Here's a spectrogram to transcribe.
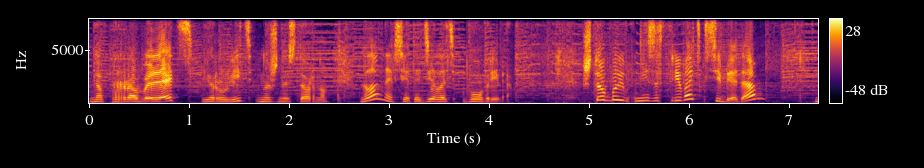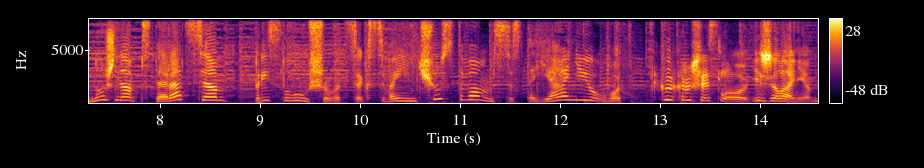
направлять и рулить в нужную сторону. Главное все это делать вовремя. Чтобы не застревать к себе, да, нужно стараться прислушиваться к своим чувствам, состоянию, вот какое хорошее слово, и желаниям.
